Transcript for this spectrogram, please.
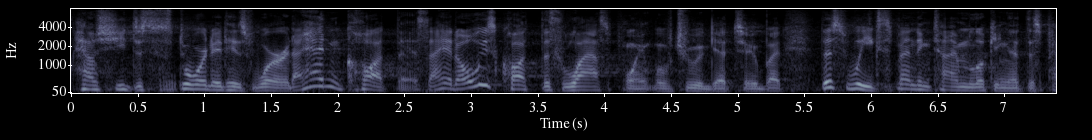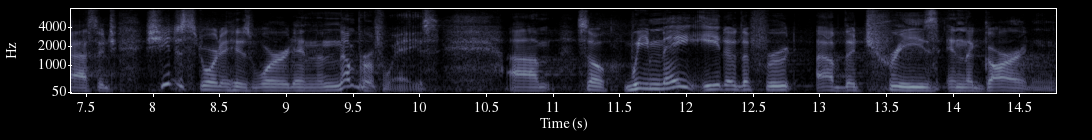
how she distorted his word. I hadn't caught this. I had always caught this last point, which we would get to, but this week, spending time looking at this passage, she distorted his word in a number of ways. Um, so, we may eat of the fruit of the trees in the garden.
